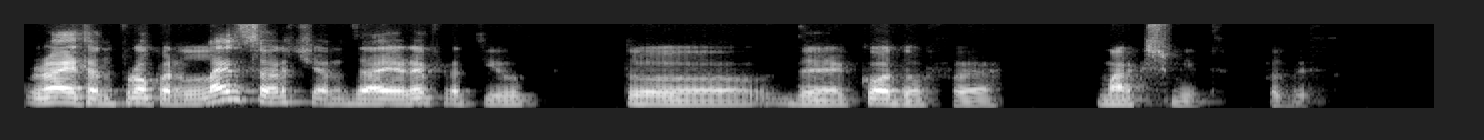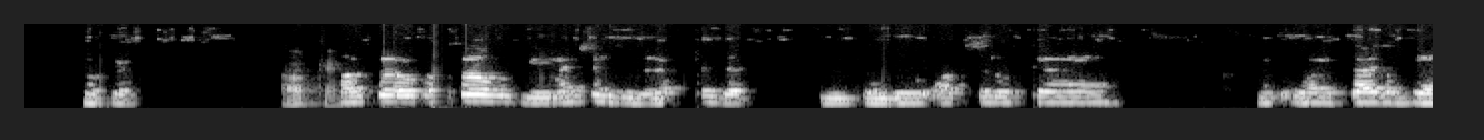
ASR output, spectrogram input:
right and proper line search, and I referred you to the code of uh, Mark Schmidt for this. Okay. Okay. Also, also, you mentioned in the lecture that you can do absolute, uh, one side of the,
